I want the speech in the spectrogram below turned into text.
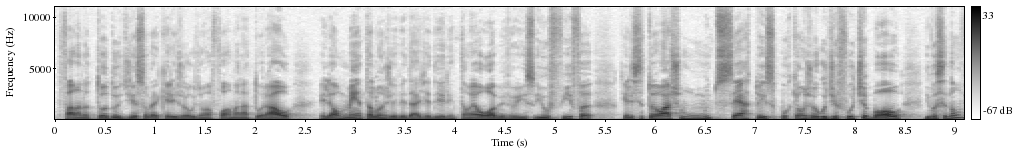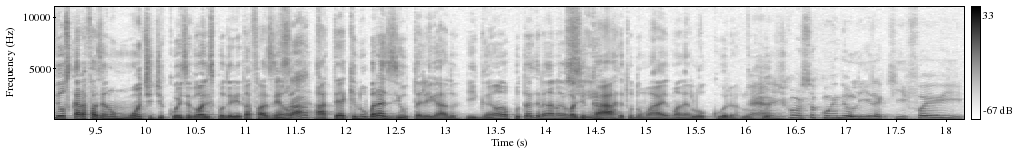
falando todo dia sobre aquele jogo de uma forma natural, ele aumenta a longevidade dele. Então é óbvio isso. E o FIFA, que ele citou, eu acho muito certo isso, porque é um jogo de futebol e você não vê os caras fazendo um monte de coisa igual eles poderiam estar fazendo Exato. até aqui no Brasil, tá ligado? E ganham uma puta grana, negócio de Sim. carta e tudo mais, mano, é loucura, É, a loucura. gente conversou com o Wendel Lira aqui, foi.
